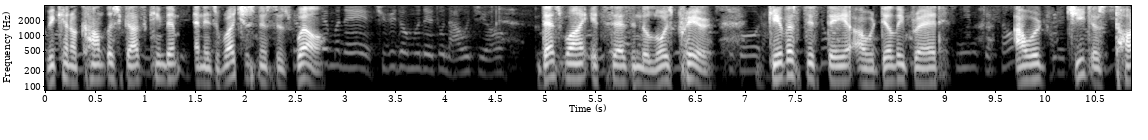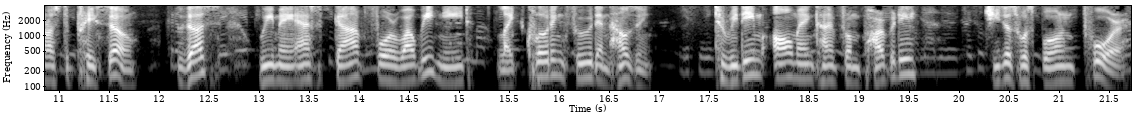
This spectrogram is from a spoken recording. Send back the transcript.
we can accomplish God's kingdom and His righteousness as well. That's why it says in the Lord's Prayer, Give us this day our daily bread. Our Jesus taught us to pray so. Thus, we may ask God for what we need like clothing, food, and housing. To redeem all mankind from poverty, Jesus was born poor,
